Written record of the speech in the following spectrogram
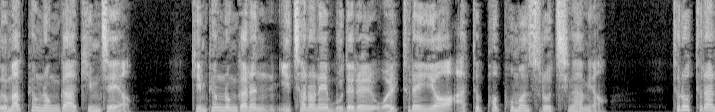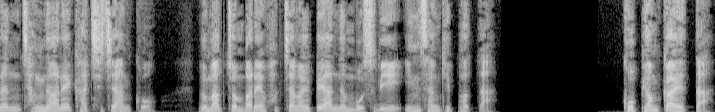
음악평론가 김재혁, 김평론가는 이찬원의 무대를 월트레이어 아트 퍼포먼스로 칭하며 트로트라는 장르 안에 갇히지 않고 음악 전반의 확장을 빼앗는 모습이 인상 깊었다. 고평가했다.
